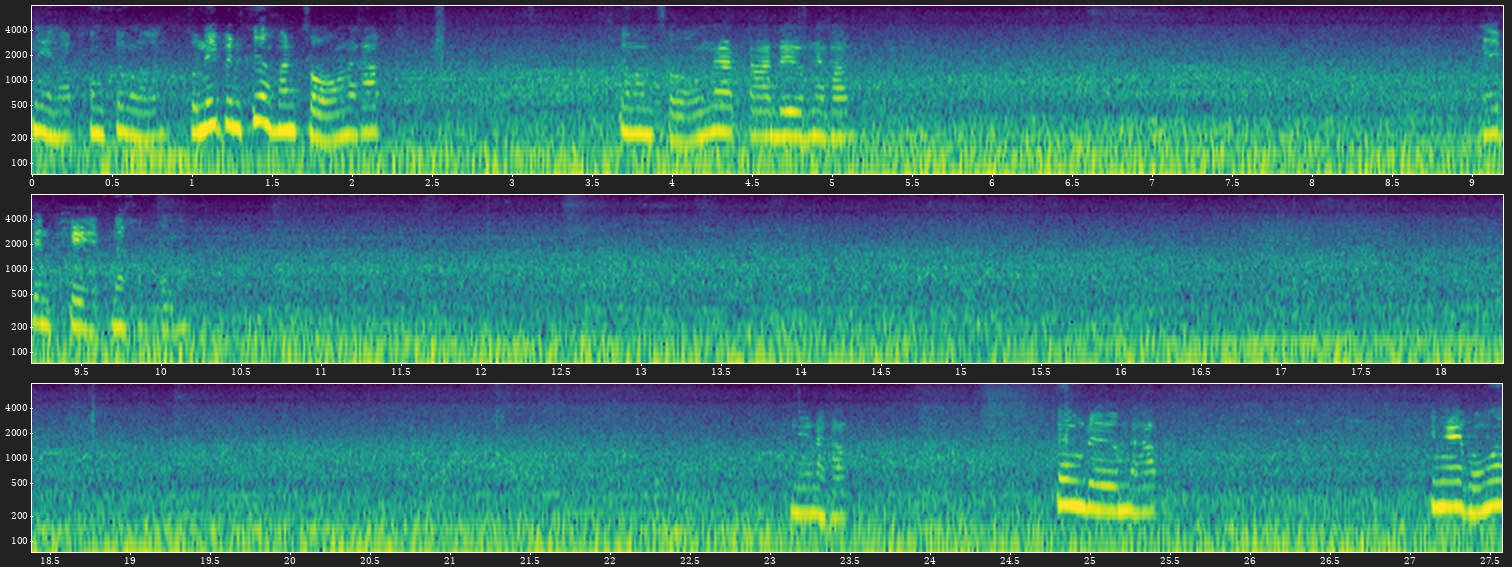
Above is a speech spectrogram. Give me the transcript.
นี่ครับห้องเครื่องเราตัวนี้เป็นเครื่องพันสองนะครับ เครื่องพันสองหน้าตาเดิมนะครับนี่เป็นเพจนะครับผมนี่นะครับ เครื่องเดิมนะครับ ยังไงผมก็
